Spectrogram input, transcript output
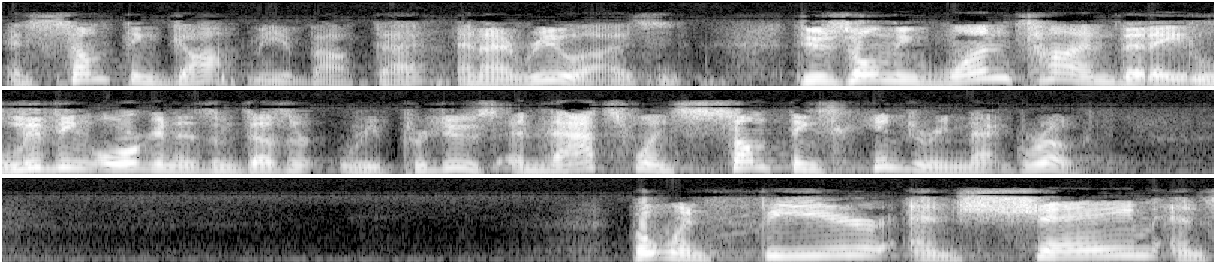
And something got me about that, and I realized there's only one time that a living organism doesn't reproduce, and that's when something's hindering that growth. But when fear and shame and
